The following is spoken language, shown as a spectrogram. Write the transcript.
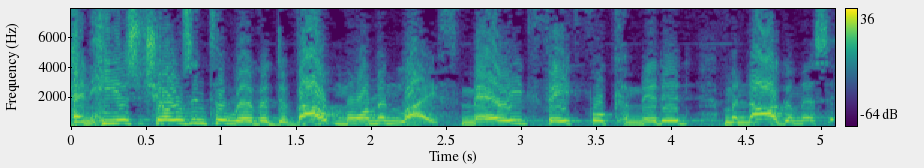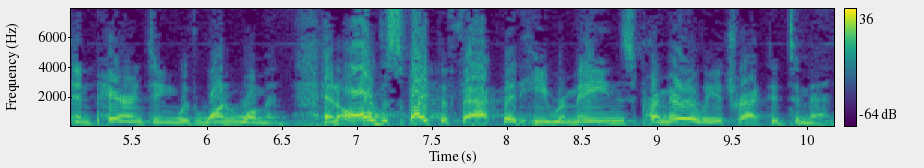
And he has chosen to live a devout Mormon life, married, faithful, committed, monogamous, and parenting with one woman. And all despite the fact that he remains primarily attracted to men.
